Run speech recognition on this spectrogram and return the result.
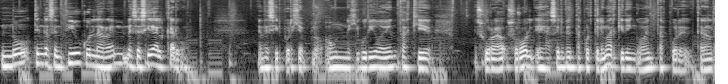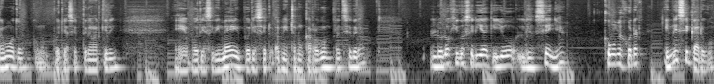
no tenga sentido con la necesidad del cargo. Es decir, por ejemplo, a un ejecutivo de ventas que su, rol es hacer ventas por telemarketing o ventas por canal remoto, como podría ser telemarketing, eh, podría ser email, podría ser administrar un carro compra, etc. Lo lógico sería que yo le enseñe cómo mejorar en ese cargo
